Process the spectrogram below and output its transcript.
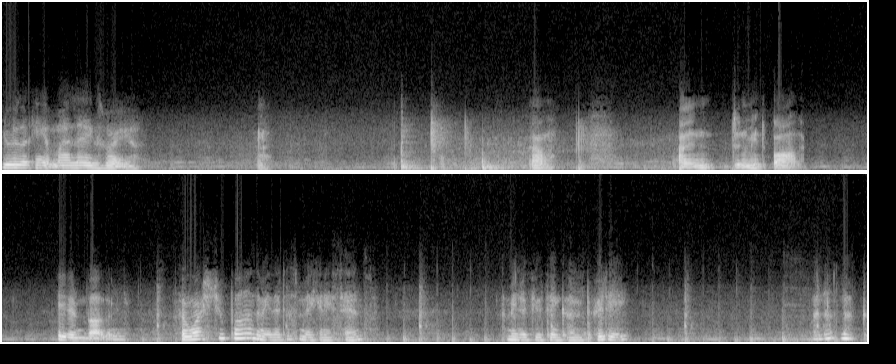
You were looking at my legs, weren't you? No. I didn't didn't mean to bother. You didn't bother me. Then why should you bother me? That doesn't make any sense. I mean, if you think I'm pretty, why not look?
